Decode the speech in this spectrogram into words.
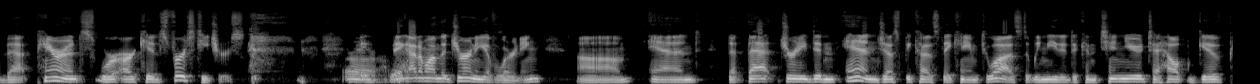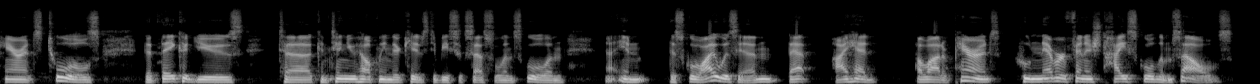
that parents were our kids' first teachers. they, uh, they, got them on the journey of learning, um, and that that journey didn't end just because they came to us. That we needed to continue to help give parents tools that they could use to continue helping their kids to be successful in school. And uh, in the school I was in, that I had a lot of parents who never finished high school themselves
